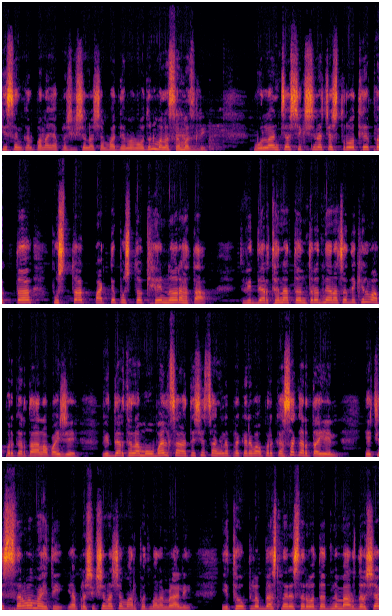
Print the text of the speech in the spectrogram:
ही संकल्पना या प्रशिक्षणाच्या माध्यमामधून मला समजली. मुलांच्या शिक्षणाचे स्रोत हे फक्त पुस्तक पाठ्यपुस्तक हे न राहता विद्यार्थ्यांना तंत्रज्ञानाचा देखील वापर करता आला पाहिजे. विद्यार्थ्याला मोबाईलचा अतिशय चांगल्या प्रकारे वापर कसा करता येईल याची सर्व माहिती या प्रशिक्षणाच्या मार्फत मला मिळाली. इथं उपलब्ध असणारे सर्व तज्ज्ञ मार्गदर्शक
